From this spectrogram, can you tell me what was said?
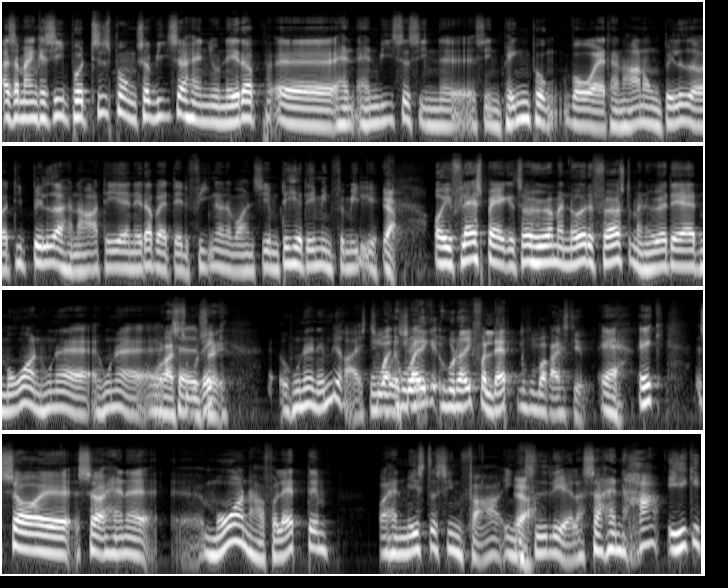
Altså man kan sige, på et tidspunkt, så viser han jo netop, øh, han, han viser sin, øh, sin pengepunkt, hvor at han har nogle billeder, og de billeder, han har, det er netop af delfinerne, hvor han siger, "Men det her, det er min familie. Ja. Og i flashbacket, så hører man noget af det første, man hører, det er, at moren, hun er, hun er Hun taget væk. Hun er nemlig rejst til Hun, var, USA. hun, var ikke, hun havde ikke forladt den, hun var rejst hjem. Ja, ikke? Så, øh, så han er, øh, moren har forladt dem, og han mister sin far i en ja. tidlig alder. Så han har ikke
